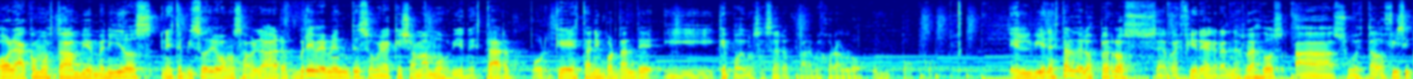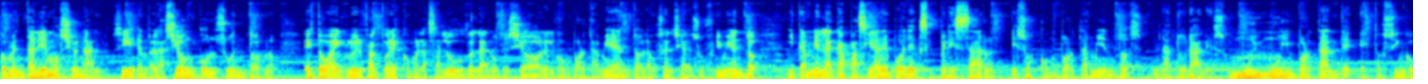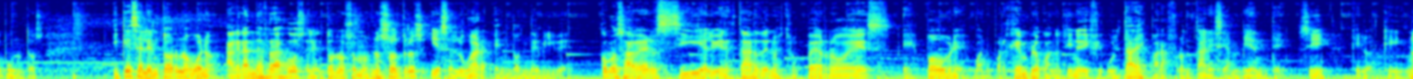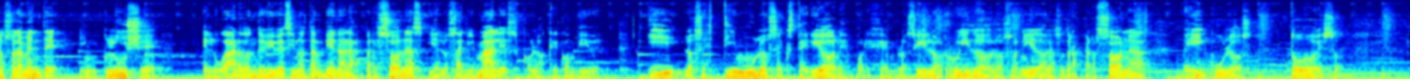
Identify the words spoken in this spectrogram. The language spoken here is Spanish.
Hola, ¿cómo están? Bienvenidos. En este episodio vamos a hablar brevemente sobre a qué llamamos bienestar, por qué es tan importante y qué podemos hacer para mejorarlo un poco. El bienestar de los perros se refiere a grandes rasgos a su estado físico, mental y emocional, ¿sí? en relación con su entorno. Esto va a incluir factores como la salud, la nutrición, el comportamiento, la ausencia de sufrimiento y también la capacidad de poder expresar esos comportamientos naturales. Muy, muy importante estos cinco puntos. ¿Y qué es el entorno? Bueno, a grandes rasgos, el entorno somos nosotros y es el lugar en donde vive. ¿Cómo saber si el bienestar de nuestro perro es, es pobre? Bueno, por ejemplo, cuando tiene dificultades para afrontar ese ambiente, ¿sí? Que, que no solamente incluye el lugar donde vive, sino también a las personas y a los animales con los que convive. Y los estímulos exteriores, por ejemplo, ¿sí? los ruidos, los sonidos las otras personas, vehículos, todo eso.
